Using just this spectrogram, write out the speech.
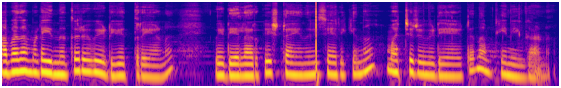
അപ്പോൾ നമ്മുടെ ഇന്നത്തെ ഒരു വീഡിയോ ഇത്രയാണ്. വീഡിയോ എല്ലാവർക്കും ഇഷ്ടമായി എന്ന് വിചാരിക്കുന്നു. മറ്റൊരു വീഡിയോ ആയിട്ട് നമുക്ക് ഇനിയും കാണാം.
